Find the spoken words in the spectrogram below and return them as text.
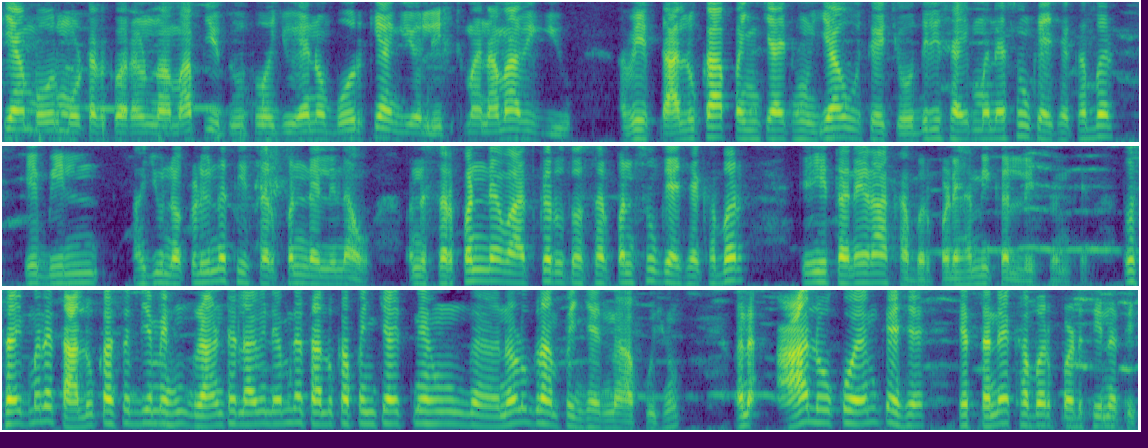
ત્યાં બોર મોટર કરવાનું નામ આપ્યું હતું તો હજુ એનો બોર ક્યાં ગયો? લિસ્ટમાં નામ આવી ગયું. હવે તાલુકા પંચાયત, હું જાઉં તો ચૌધરી સાહેબ મને શું કહે છે ખબર? એ બિલ હજુ નકળ્યું નથી, સરપંચને લઈને આવું. અને સરપંચને વાત કરું તો સરપંચ શું કહે છે ખબર? કે એ તને ના ખબર પડે હમી કરી લઈશું કે. તો સાહેબ મને તાલુકા સભ્ય મેં હું ગ્રાન્ટ લાવીને એમને તાલુકા પંચાયતને હું નળુ ગ્રામ પંચાયતમાં આપું છું. અને આ લોકો એમ કહે છે કે તને ખબર પડતી નથી.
